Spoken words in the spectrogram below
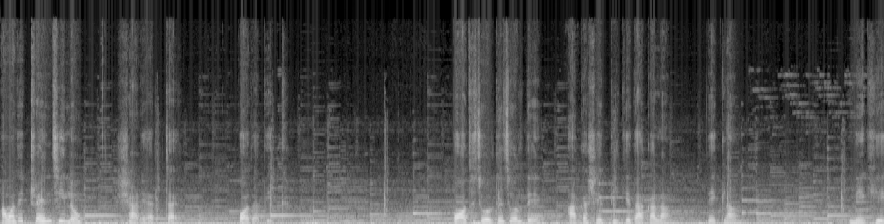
আমাদের ট্রেন ছিল সাড়ে আটটায়, পদাতিক। পথ চলতে চলতে আকাশের দিকে তাকালাম, দেখলাম মেঘে,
